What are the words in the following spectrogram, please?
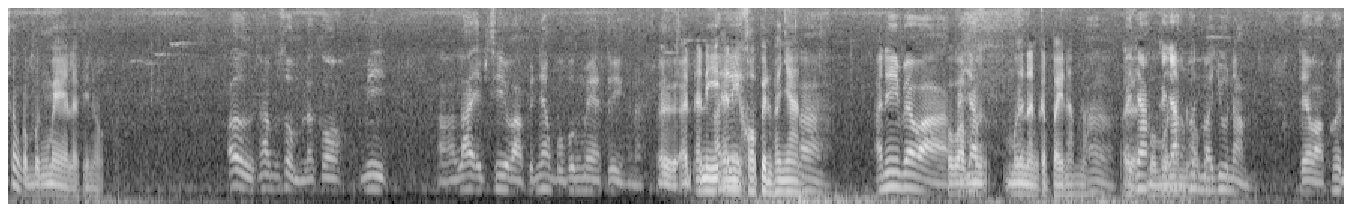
ซ้ำกับเบิ่งแม่แหละพี่น้องเออท่านผู้ชมแล้วก็มีอ่าไลน์ FC ว่าเป็นหยังบ่เบิ่งแม่ตัวเองนะ เอออันอันนี้อันนี้อันนี้เขาเป็นพยานอ่าอันนี้แปลว่าเพราะว่าก็อยกมือมือนั้นก็ไปนํเนาะเออเอก็ออยากบ่ก็บ่อยากนำเพิ่นเรามาอยู่นํแต่ว่าเพิ่น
